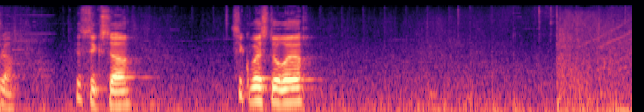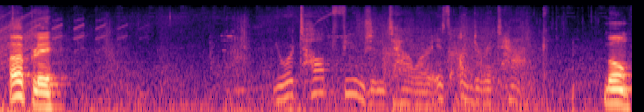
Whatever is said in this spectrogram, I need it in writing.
Oula. Qu'est-ce que c'est que ça? C'est quoi cette horreur? Hop les. Your top fusion tower is under attack. Bon.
